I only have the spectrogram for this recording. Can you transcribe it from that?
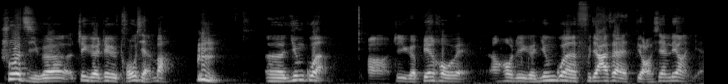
说几个这个这个头衔吧，呃，英冠啊，这个边后卫，然后这个英冠附加赛表现亮眼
